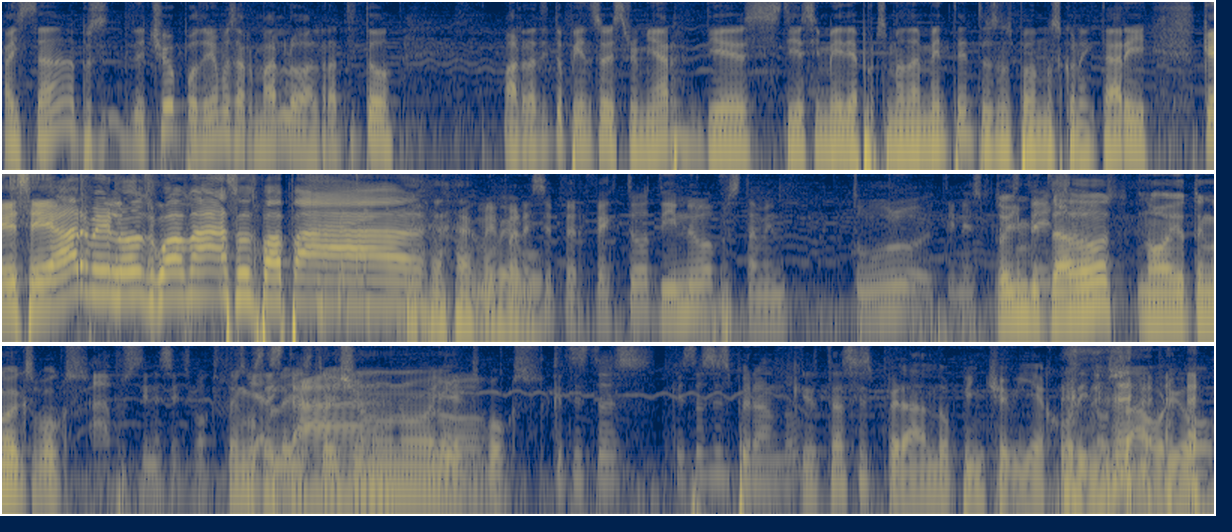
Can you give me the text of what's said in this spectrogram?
Ahí está, pues de hecho podríamos armarlo al ratito. Al ratito pienso streamear, 10, 10 y media aproximadamente. Entonces nos podemos conectar y. ¡Que se armen los guamazos, papá! Me Huevo. parece perfecto. Dino, pues también tú tienes. ¿Estoy invitado? No, yo tengo Xbox. Ah, pues tienes Xbox. pues Tengo ya está. PlayStation 1 y Pero- Xbox. ¿Qué te estás, qué estás esperando? ¿Qué estás esperando, pinche viejo dinosaurio?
